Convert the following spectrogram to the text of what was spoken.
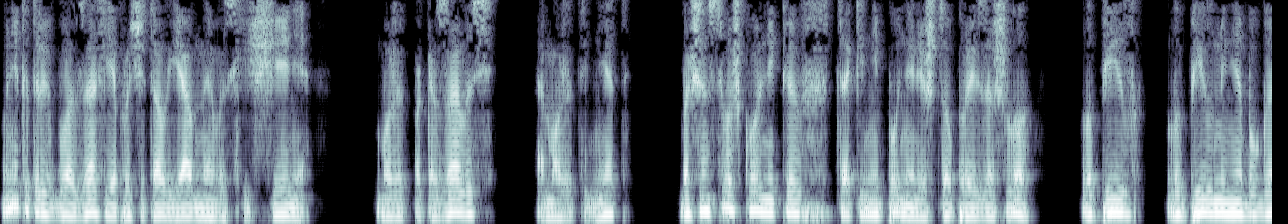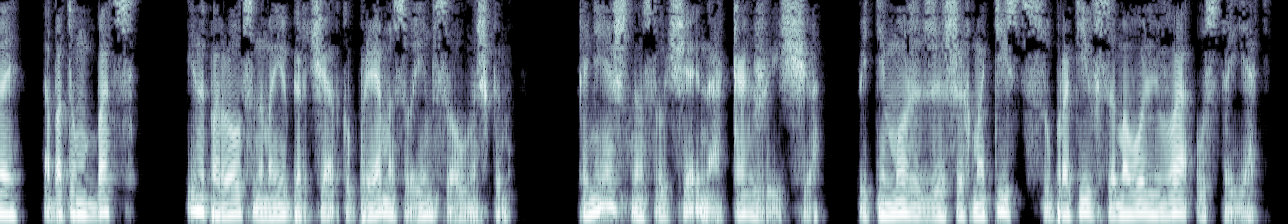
В некоторых глазах я прочитал явное восхищение. Может, показалось, а может и нет. Большинство школьников так и не поняли, что произошло. Лупил, лупил меня бугай, а потом бац, и напоролся на мою перчатку прямо своим солнышком. Конечно, случайно, а как же еще? Ведь не может же шахматист, супротив самого льва, устоять.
